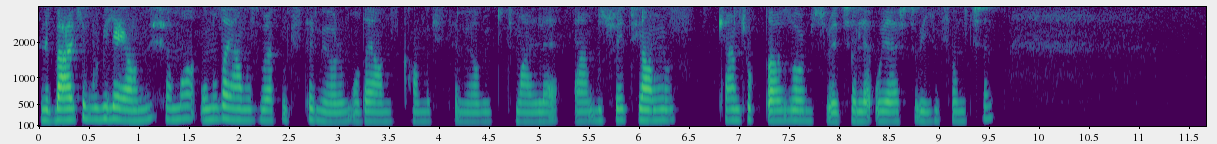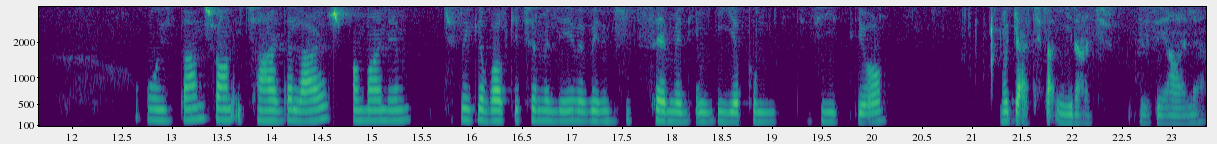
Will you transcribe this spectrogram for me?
hani belki bu bile yanlış ama onu da yalnız bırakmak istemiyorum. O da yalnız kalmak istemiyor büyük ihtimalle. Yani bu süreç yalnızken çok daha zor bir süreç hele o yaşlı bir insan için. O yüzden şu an içerideler. Anneannem kesinlikle vazgeçemediği ve benim hiç sevmediğim bir yapım dizi izliyor. Ve gerçekten iğrenç bir dizi yani.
